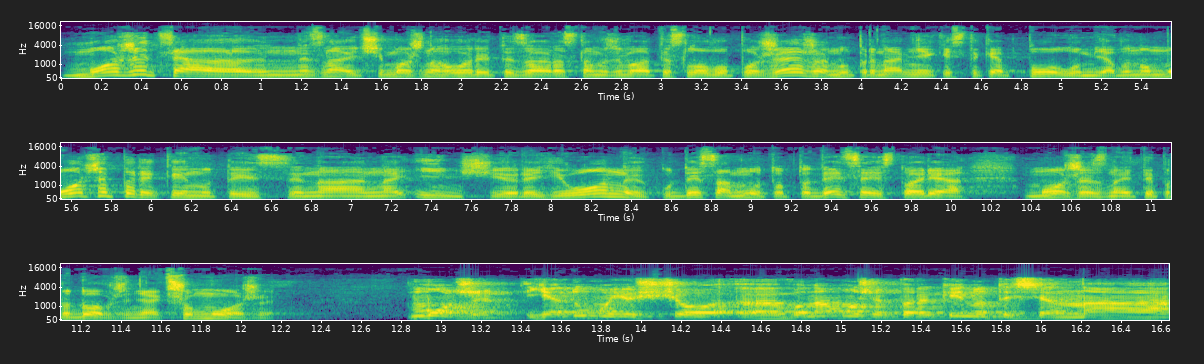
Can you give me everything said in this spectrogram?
може ця, не знаю, чи можна говорити зараз там вживати слово пожежа, ну принаймні якесь таке полум'я, воно може перекинутись на, на інші регіони, куди сам, ну тобто, де ця історія може знайти продовження, якщо може. Може, я думаю, що е, вона може перекинутися на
